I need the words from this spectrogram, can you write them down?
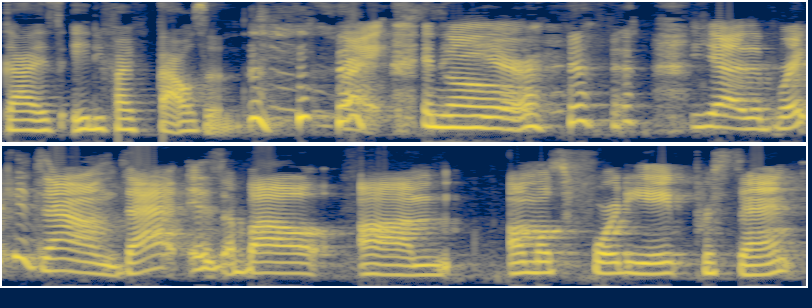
guys 85,000 right in so, a year. yeah, to break it down, that is about um, almost 48%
